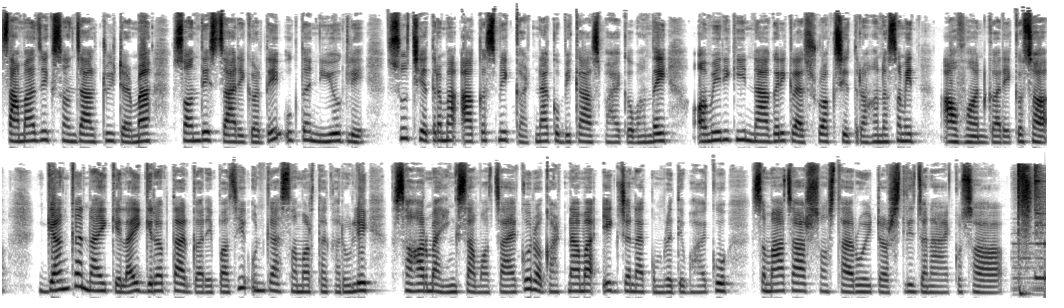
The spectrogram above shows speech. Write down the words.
सामाजिक सञ्जाल ट्विटरमा सन्देश जारी गर्दै उक्त नियोगले सो क्षेत्रमा आकस्मिक घटनाको विकास भएको भन्दै अमेरिकी नागरिकलाई सुरक्षित रहन समेत आह्वान गरेको छ। ग्याङका नाइकेलाई गिरफ्तार गरेपछि उनका समर्थकहरूले सहरमा हिंसा मचाएको र घटनामा एकजनाको मृत्यु भएको समाचार संस्था रोइटर्सले जनाएको छ।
